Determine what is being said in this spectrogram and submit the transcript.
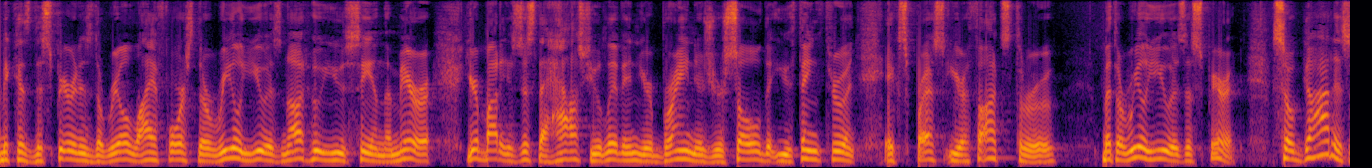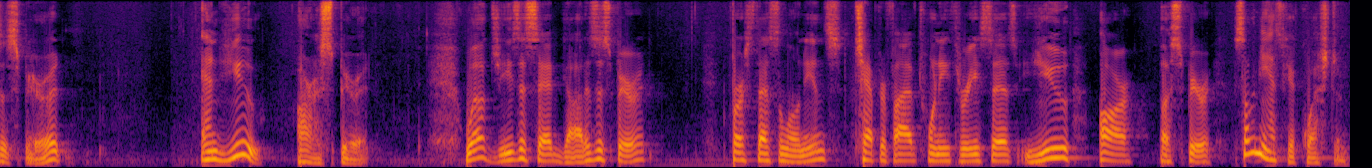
because the spirit is the real life force. The real you is not who you see in the mirror. Your body is just the house you live in. Your brain is your soul that you think through and express your thoughts through. But the real you is a spirit. So God is a spirit, and you are a spirit. Well, Jesus said God is a spirit. 1 Thessalonians chapter 5, 23 says, You are a spirit. So let me ask you a question.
